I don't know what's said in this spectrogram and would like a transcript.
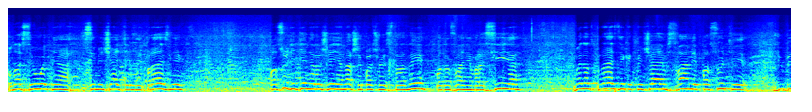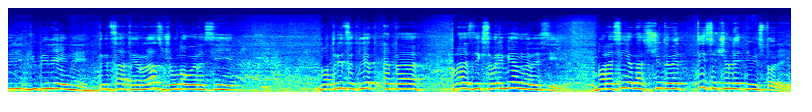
У нас сегодня замечательный праздник. По сути, день рождения нашей большой страны под названием Россия. Мы этот праздник отмечаем с вами, по сути, юбилейный 30-й раз уже в Новой России. Но 30 лет – это праздник современной России. Но Россия нас считывает тысячелетнюю историю.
